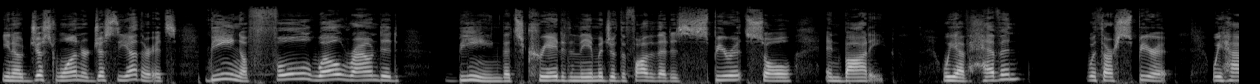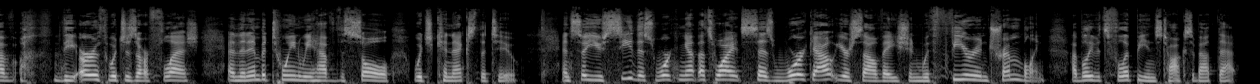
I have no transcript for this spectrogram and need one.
you know, just one or just the other. It's being a full, well-rounded being that's created in the image of the Father that is spirit, soul, and body. We have heaven with our spirit. We have the earth, which is our flesh. And then in between, we have the soul, which connects the two. And so you see this working out. That's why it says, work out your salvation with fear and trembling. I believe it's Philippians talks about that.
